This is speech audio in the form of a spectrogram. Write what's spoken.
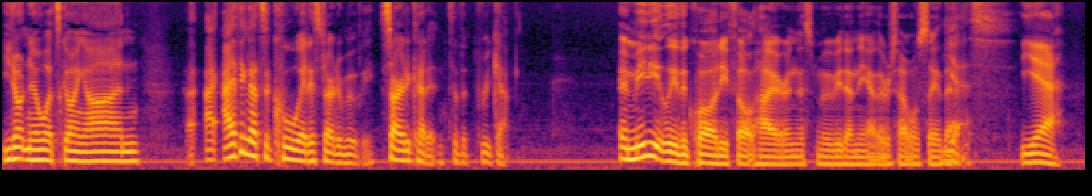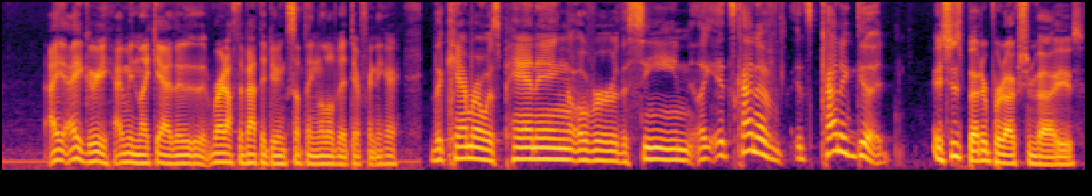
you don't know what's going on. I, I think that's a cool way to start a movie. Sorry to cut it to the recap. Immediately, the quality felt higher in this movie than the others. I will say that. Yes. Yeah, I, I agree. I mean, like, yeah, the, the- right off the bat, they're doing something a little bit different here. The camera was panning over the scene. Like it's kind of it's kind of good. It's just better production values.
